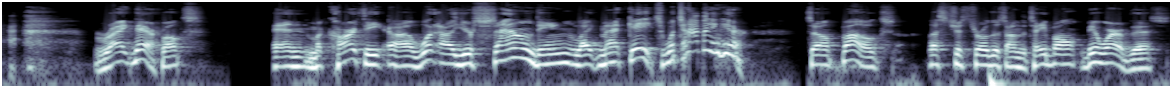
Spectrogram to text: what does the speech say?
right there, folks. And McCarthy, uh, what uh, you're sounding like Matt Gaetz. What's happening here? So, folks, let's just throw this on the table. Be aware of this.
